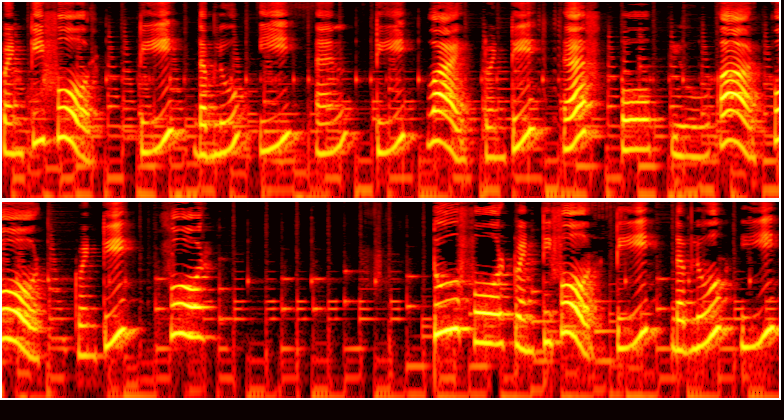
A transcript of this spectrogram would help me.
24 T W E N T Y 20 F O U R 4 24 2 4 24 T W E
